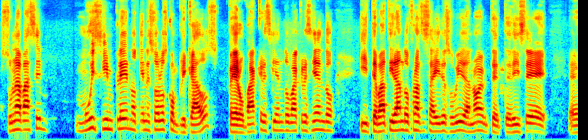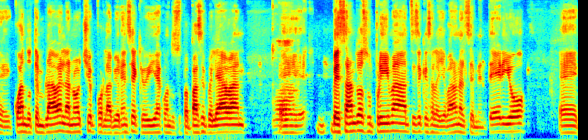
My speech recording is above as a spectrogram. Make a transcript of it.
Es una base muy simple, no tiene solos complicados, pero va creciendo, va creciendo y te va tirando frases ahí de su vida, ¿no? Te, te dice eh, cuando temblaba en la noche por la violencia que oía cuando sus papás se peleaban, ah. eh, besando a su prima antes de que se la llevaran al cementerio, eh,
